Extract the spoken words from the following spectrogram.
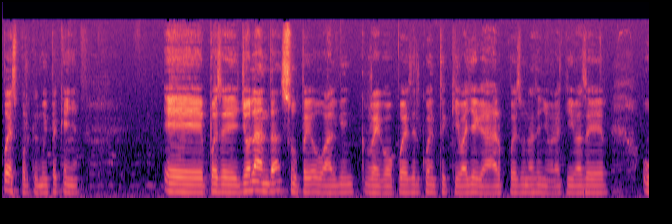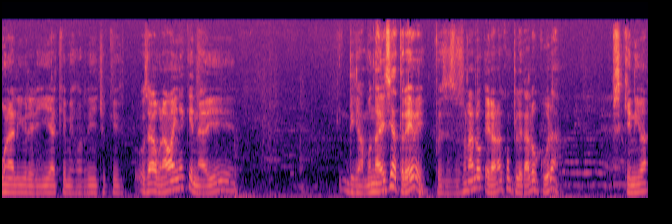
pues porque es muy pequeña, eh, pues eh, Yolanda supe o alguien regó pues el cuento que iba a llegar pues una señora que iba a hacer una librería, que mejor dicho, que, o sea, una vaina que nadie, digamos, nadie se atreve, pues eso es una, era una completa locura. Pues quién iba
